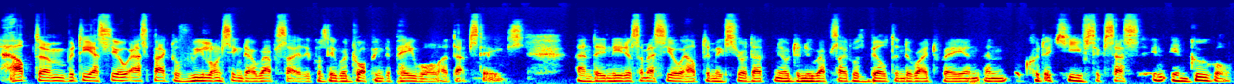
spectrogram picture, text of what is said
help them with the SEO aspect of relaunching their website because they were dropping the paywall at that stage, and they needed some SEO help to make sure that you know the new website was built in the right way and, and could achieve success in, in Google.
